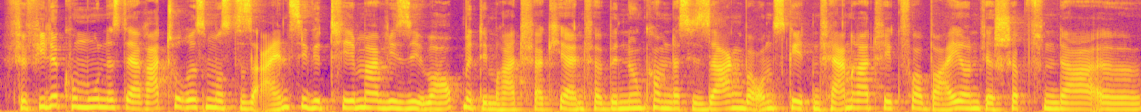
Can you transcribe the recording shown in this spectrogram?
für viele Kommunen ist der Radtourismus das einzige Thema, wie sie überhaupt mit dem Radverkehr in Verbindung kommen, dass sie sagen, bei uns geht ein Fernradweg vorbei und wir schöpfen da äh,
